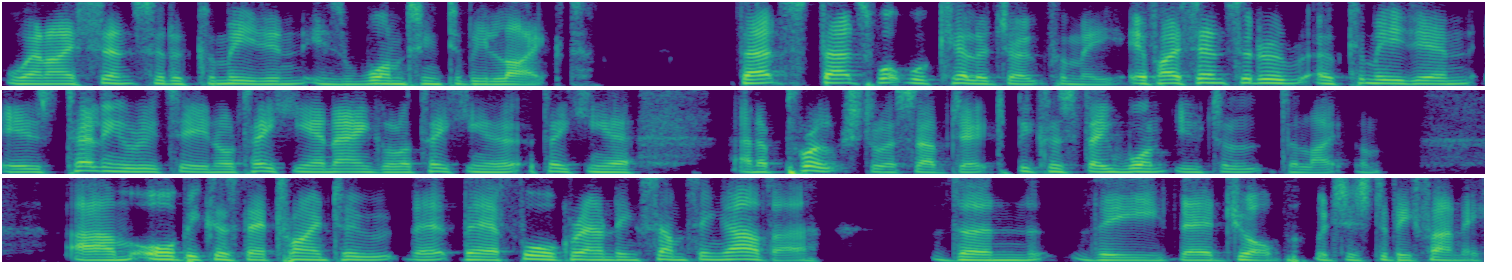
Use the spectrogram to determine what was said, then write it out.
when I sense that a comedian is wanting to be liked. That's that's what will kill a joke for me. If I sense that a, a comedian is telling a routine or taking an angle or taking a taking a an approach to a subject because they want you to to like them, um, or because they're trying to they're, they're foregrounding something other than the their job, which is to be funny.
